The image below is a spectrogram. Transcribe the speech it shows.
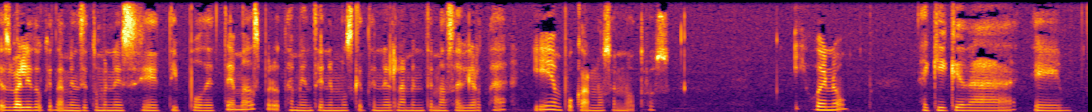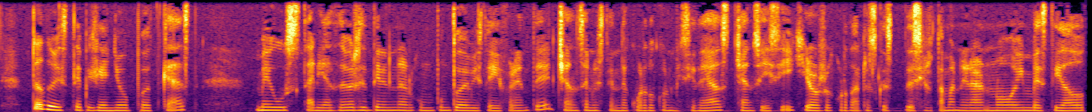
es válido que también se tomen ese tipo de temas, pero también tenemos que tener la mente más abierta y enfocarnos en otros. Y bueno, aquí queda eh, todo este pequeño podcast. Me gustaría saber si tienen algún punto de vista diferente. Chance no estén de acuerdo con mis ideas. Chance y sí. Quiero recordarles que de cierta manera no he investigado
